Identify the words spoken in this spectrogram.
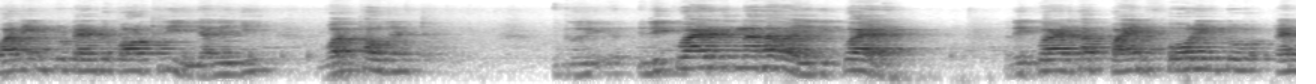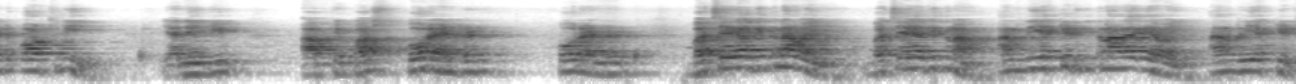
1 into 10 to power 3 यानी कि 1000 रिक्वायर्ड कितना था भाई? रिक्वायर्ड रिक्वायर्ड था 0.4 into 10 to power 3 यानी कि आपके पास 400 400 बचेगा कितना भाई? बचेगा कितना? अनरिएक्टेड कितना रह गया भाई? अनरिएक्टेड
